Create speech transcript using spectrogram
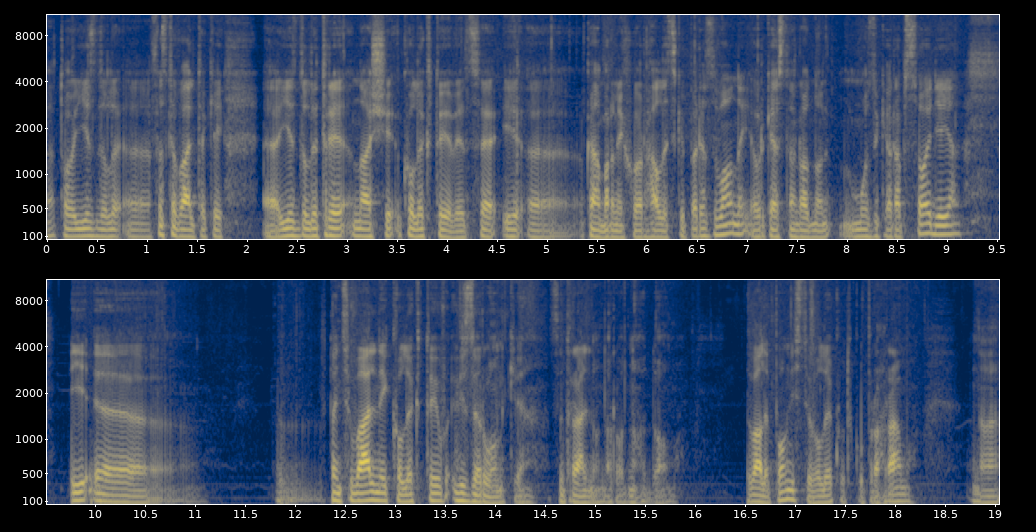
е, То їздили е, фестиваль такий. е, Їздили три наші колективи. Це і е, камерний хор Галицькі перезвони, і оркестр народної музики Рапсодія, і е, танцювальний колектив Візерунки Центрального народного дому. Давали повністю велику таку програму на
